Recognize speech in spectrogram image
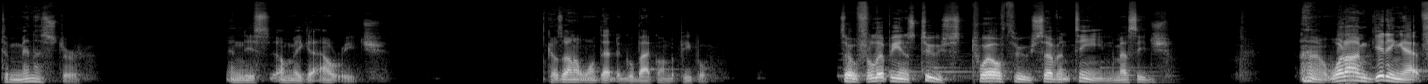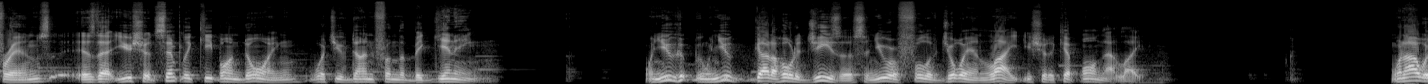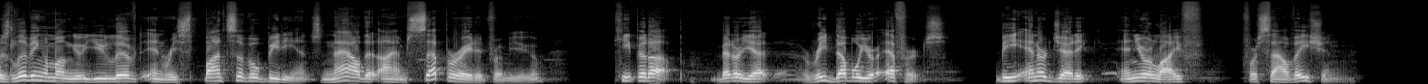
to minister in this Omega outreach. Because I don't want that to go back on the people. So Philippians 2 12 through 17, the message. what I'm getting at, friends, is that you should simply keep on doing what you've done from the beginning. When you, when you got a hold of Jesus and you were full of joy and light, you should have kept on that light. When I was living among you, you lived in responsive obedience. Now that I am separated from you, keep it up. Better yet, redouble your efforts. Be energetic in your life for salvation.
